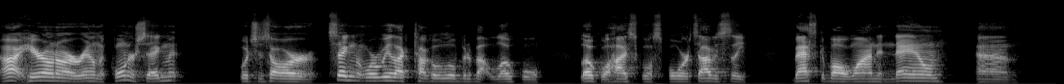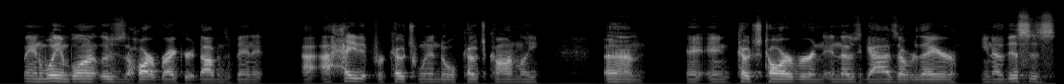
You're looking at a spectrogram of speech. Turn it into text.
All right, here on our around the corner segment, which is our segment where we like to talk a little bit about local local high school sports. Obviously, basketball winding down. Um, man, William Blount loses a heartbreaker at Dobyns-Bennett. I, I hate it for Coach Wendell, Coach Conley, um, and, and, Coach Tarver, and, and, those guys over there. You know, this is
